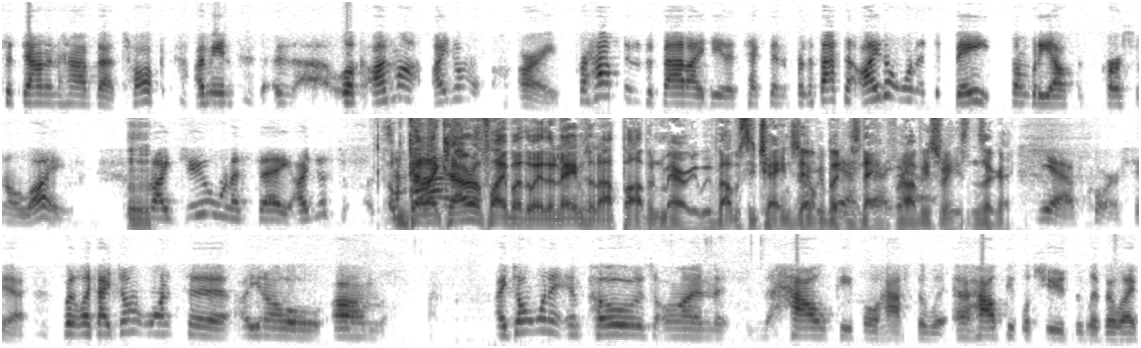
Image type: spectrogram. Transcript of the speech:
sit down and have that talk. I mean, uh, look I'm not I don't all right, perhaps it was a bad idea to text in for the fact that I don't want to debate somebody else's personal life. But I do want to say, I just Um, Can I clarify, by the way, their names are not Bob and Mary. We've obviously changed everybody's Yeah, name yeah, for yeah. obvious reasons. Okay. Yeah, of course, yeah. But like, I don't want to, you know, um, I don't want to impose on how people have to, li- uh, how people choose to live their life.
